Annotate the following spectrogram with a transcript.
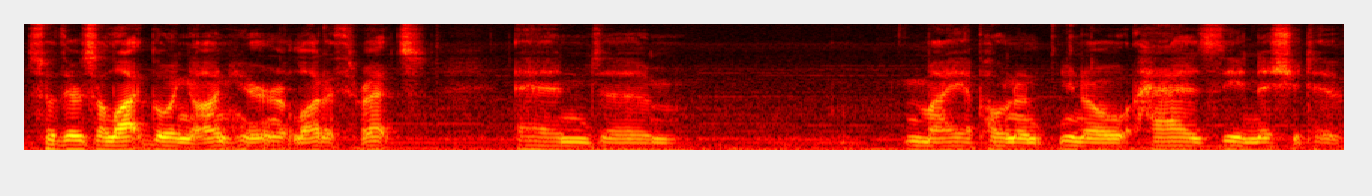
So there's a lot going on here, a lot of threats. And um, my opponent, you know, has the initiative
